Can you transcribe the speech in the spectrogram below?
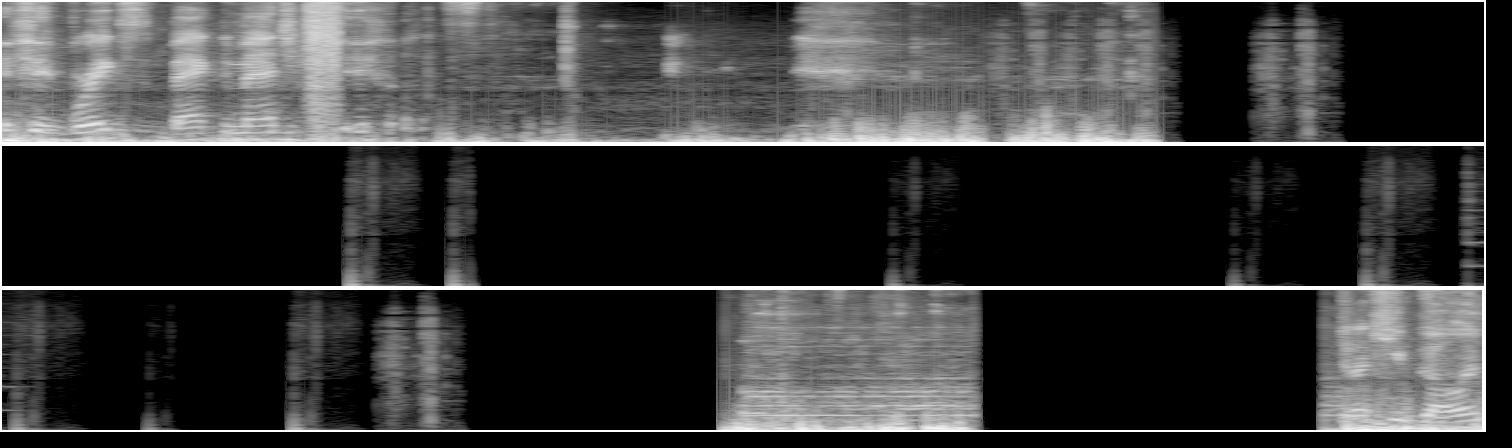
if it breaks, back to magic seals. Should I keep going?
